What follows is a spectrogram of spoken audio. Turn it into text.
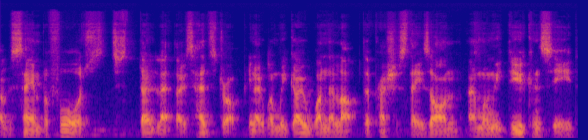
I was saying before, just, just don't let those heads drop. You know, when we go one nil up, the pressure stays on, and when we do concede,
